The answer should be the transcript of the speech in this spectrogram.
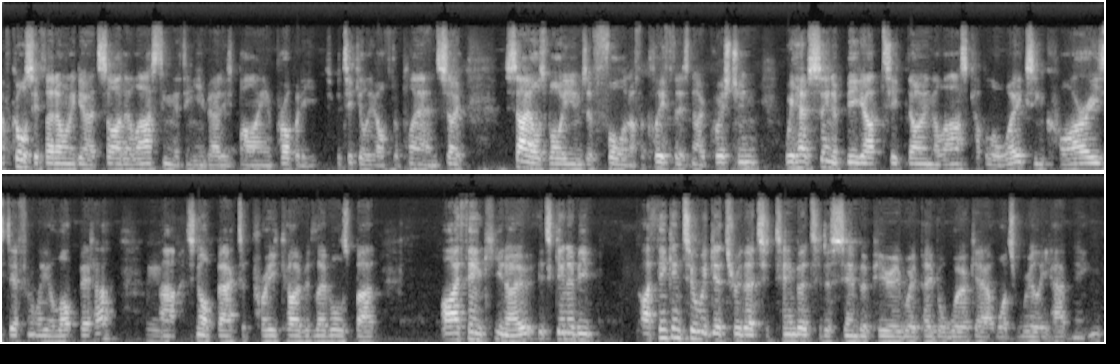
of course, if they don't want to go outside, the last thing they're thinking about is buying a property, particularly off the plan. So, sales volumes have fallen off a cliff. There's no question. We have seen a big uptick though in the last couple of weeks. Inquiries definitely a lot better. Mm. Uh, it's not back to pre-COVID levels, but I think you know it's going to be I think until we get through that September to December period where people work out what's really happening,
